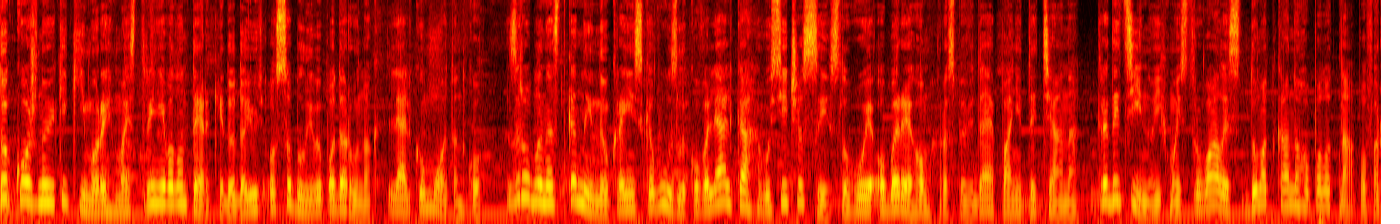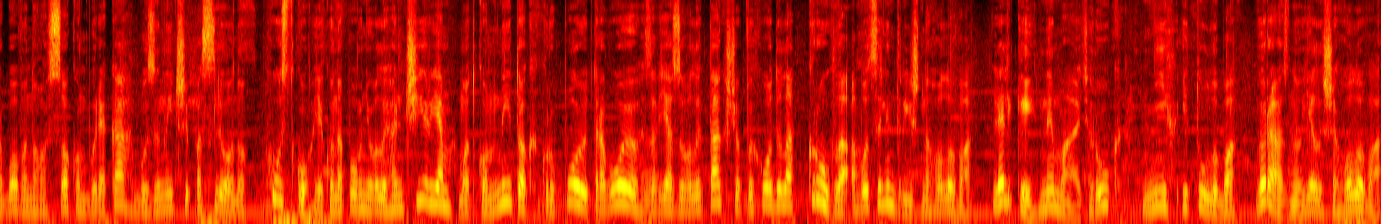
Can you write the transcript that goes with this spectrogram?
До кожної кікімори майстрині волонтерки додають особливий подарунок ляльку-мотанку. Зроблена з тканини українська вузликова лялька в усі часи слугує оберегом, розповідає пані Тетяна. Традиційно їх майстрували з домотканого полотна, пофарбованого соком буряка, бузини чи пасльону. Хустку, яку наповнювали ганчір'ям, мотком ниток, крупою, травою, зав'язували так, щоб виходила кругла або циліндрична голова. Ляльки не мають рук, ніг і тулуба. Виразною є лише голова.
